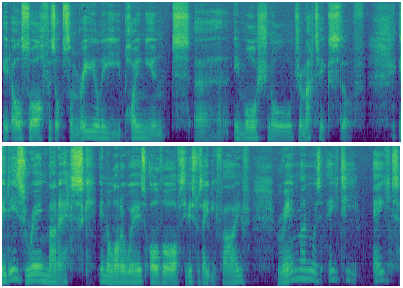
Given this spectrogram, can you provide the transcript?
it also offers up some really poignant, uh, emotional, dramatic stuff. It is Rain Man esque in a lot of ways, although obviously this was 85. Rain Man was 88,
